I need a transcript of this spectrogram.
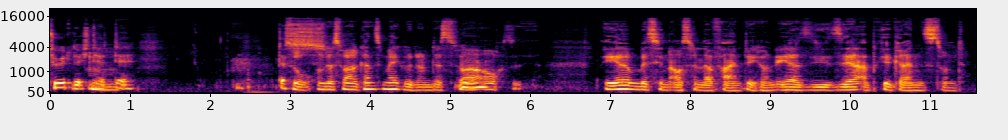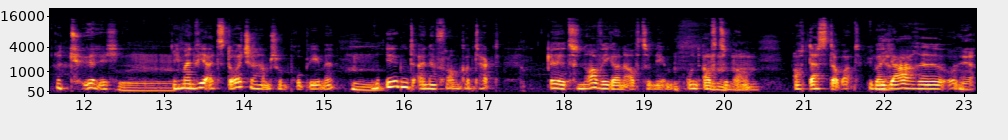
tödlich. Der, der, das, so. Und das war ganz merkwürdig und das war Mhm. auch eher ein bisschen ausländerfeindlich und eher sie sehr abgegrenzt und Natürlich. Hm. Ich meine, wir als Deutsche haben schon Probleme, in irgendeiner Form Kontakt äh, zu Norwegern aufzunehmen und aufzubauen. Auch das dauert über Jahre und, ja.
